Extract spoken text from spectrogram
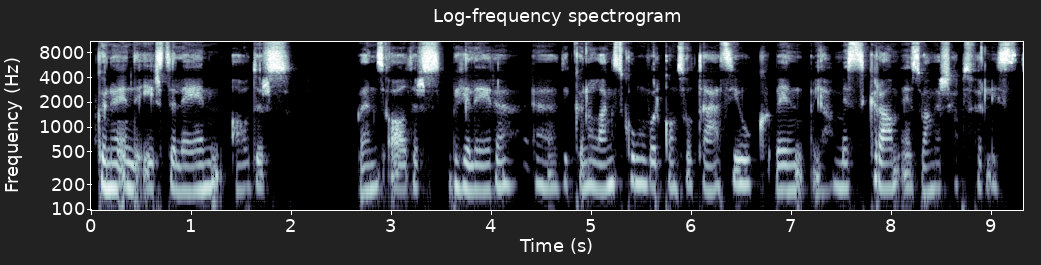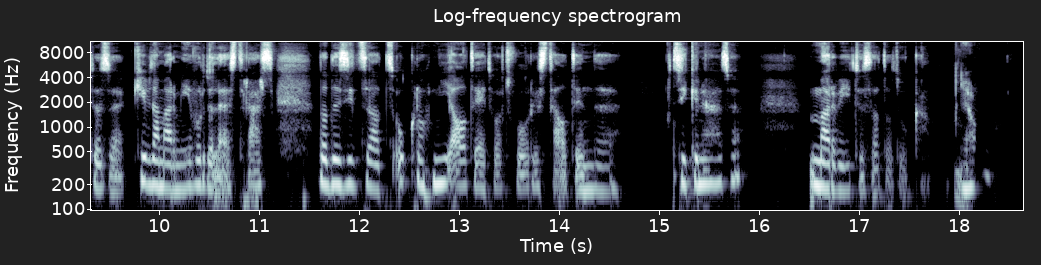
kunnen in de eerste lijn ouders, wensouders begeleiden. Eh, die kunnen langskomen voor consultatie ook bij een ja, miskraam en zwangerschapsverlies. Dus eh, ik geef dat maar mee voor de luisteraars. Dat is iets dat ook nog niet altijd wordt voorgesteld in de ziekenhuizen. Maar weet dus dat dat ook kan. ja.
